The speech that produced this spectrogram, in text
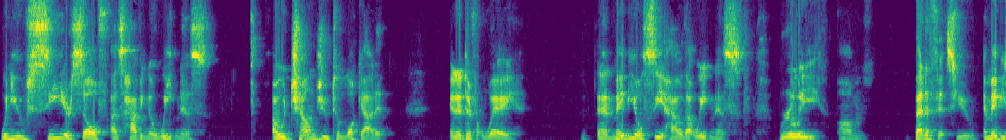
when you see yourself as having a weakness i would challenge you to look at it in a different way and maybe you'll see how that weakness really um, benefits you and maybe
